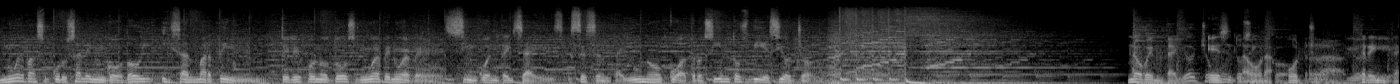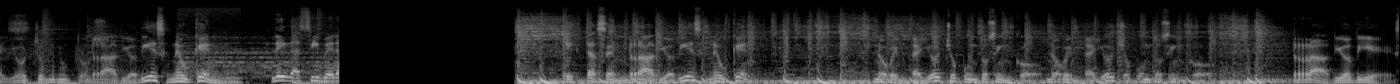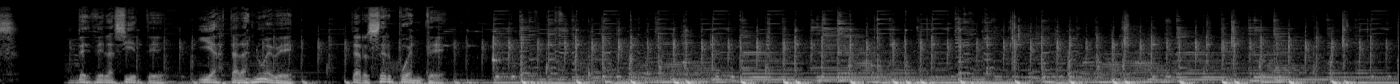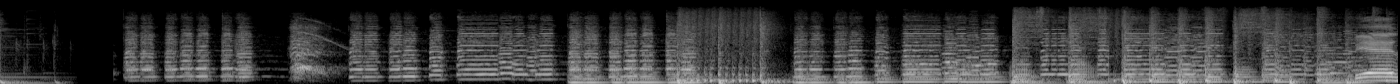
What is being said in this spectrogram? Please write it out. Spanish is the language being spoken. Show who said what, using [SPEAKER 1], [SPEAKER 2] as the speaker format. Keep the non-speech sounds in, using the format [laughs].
[SPEAKER 1] nueva sucursal en Godoy y San Martín. Teléfono 299 56 61 418.
[SPEAKER 2] 98.
[SPEAKER 3] Es la hora 8, 38 minutos.
[SPEAKER 2] Radio 10 Neuquén. Legacy Verano. Estás en Radio 10 Neuquén. 98.5. 98.5. Radio 10.
[SPEAKER 4] Desde las 7 y hasta las 9. Tercer puente.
